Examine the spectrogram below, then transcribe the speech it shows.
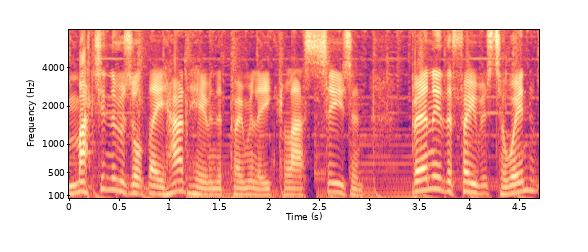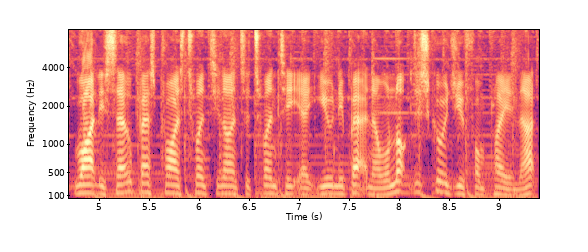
matching the result they had here in the Premier League last season. Burnley the favourites to win, rightly so, best price 29 to 20 at Unibet, and I will not discourage you from playing that.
